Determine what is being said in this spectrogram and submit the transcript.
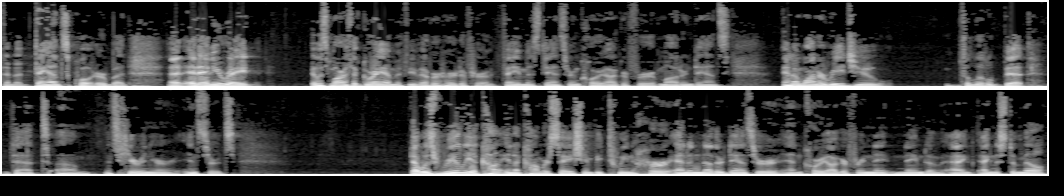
than a dance quoter. But at, at any rate, it was Martha Graham, if you've ever heard of her, a famous dancer and choreographer of modern dance. And I want to read you the little bit that um, it's here in your inserts that was really a in a conversation between her and another dancer and choreographer na- named Ag- Agnes de Mille,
